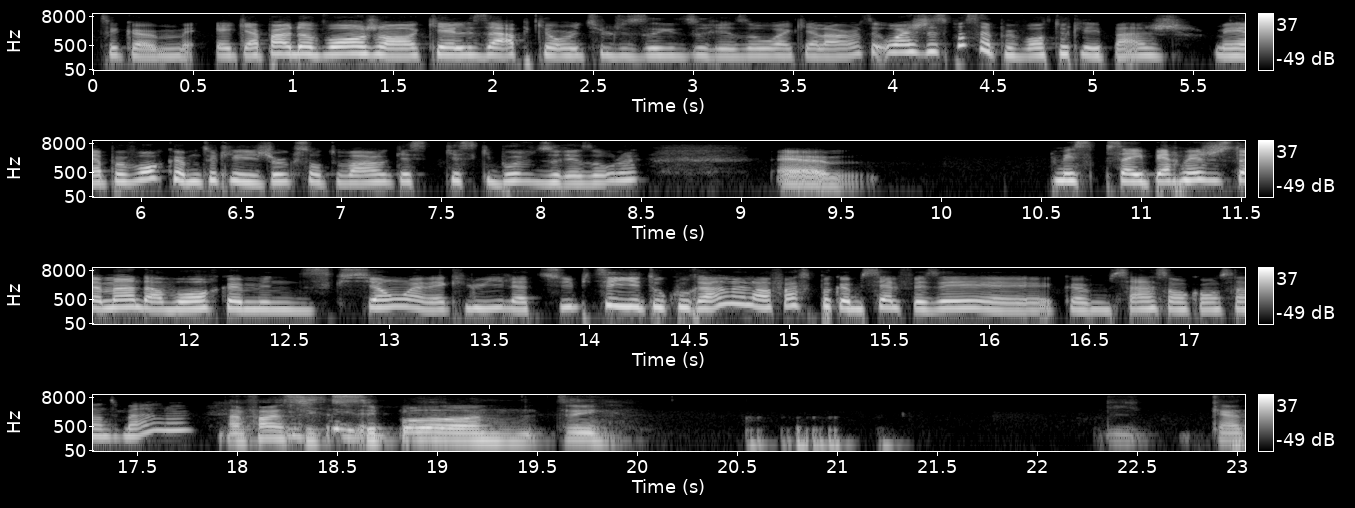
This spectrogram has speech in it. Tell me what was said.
C'est comme, elle est capable de voir genre quelles apps qui ont utilisé du réseau à quelle heure. T'sais, ouais, je sais pas si elle peut voir toutes les pages, mais elle peut voir comme tous les jeux qui sont ouverts, qu'est-ce qu'est-ce qui bouffe du réseau, là. Euh, mais ça lui permet justement d'avoir comme une discussion avec lui là-dessus. Puis tu sais, il est au courant, là, l'enfant, c'est pas comme si elle faisait euh, comme ça son consentement, là. Il c'est que c'est pas. Tu sais. Quand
